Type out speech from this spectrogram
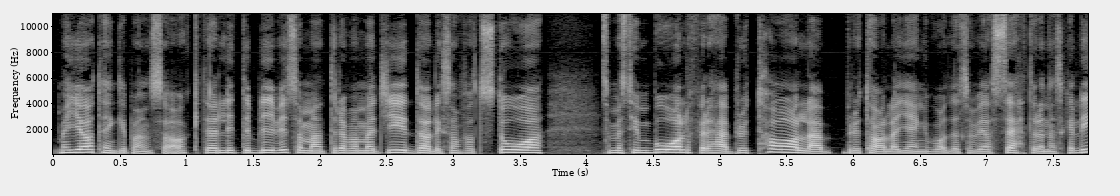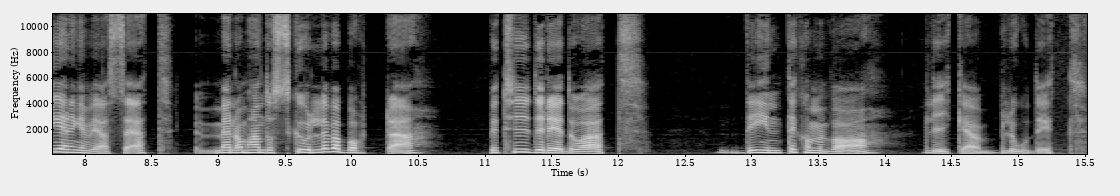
Men jag tänker på en sak. Det har lite blivit som att Rawa Majid har liksom fått stå som en symbol för det här brutala, brutala gängvåldet som vi har sett och den eskaleringen vi har sett. Men om han då skulle vara borta, betyder det då att det inte kommer vara lika blodigt?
